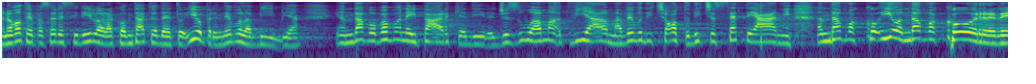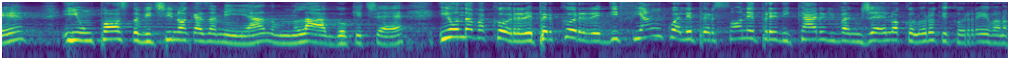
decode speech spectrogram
una volta il pastore Cirillo ha raccontato e ha detto, io prendevo la Bibbia e andavo proprio nei parchi a dire, Gesù ama, vi ama, avevo 18, 17 anni, andavo a, io andavo a correre in un posto vicino a casa mia, un lago che c'è, io andavo a correre per correre di fianco alle persone e predicare il Vangelo a coloro che correvano,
